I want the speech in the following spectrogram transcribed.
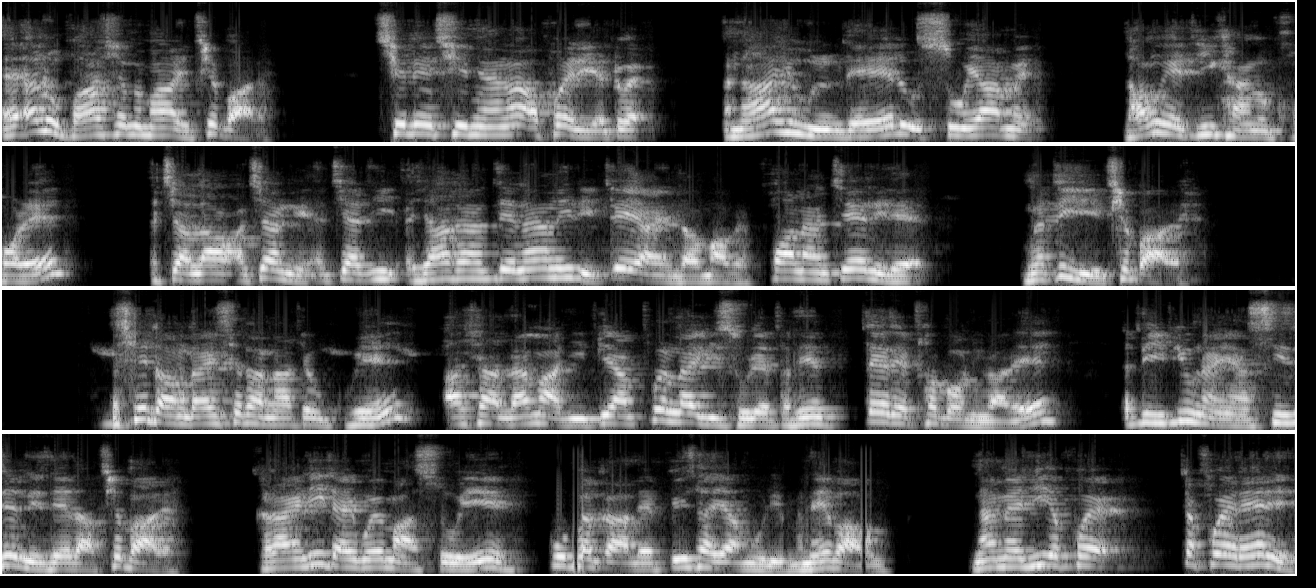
အဲအဲ့လိုဘာရှင်သမားတွေဖြစ်ပါတယ်။ချင်းချင်းချင်းမြန်ကအဖွဲ့တွေအတွက်အနားယူတယ်လို့ဆိုရမယ်။လောင်းငယ်ကြီးခံလို့ခေါ်တယ်။အကြက်လောင်းအကြက်ငယ်အကြက်ကြီးအရာခံတင်တန်းလေးတွေတက်ရရင်တော့မှပဲဖွာလန်ကျဲနေတဲ့ငတိတွေဖြစ်ပါတယ်။ အရှိတောင်တိုင်းစစ်ဌာနချုပ်ခွင်အာရှလမ်းမကြီးပြန်ဖွင့်လိုက်ပြီဆိုတဲ့သတင်းတဲ့တဲ့ထွက်ပေါ်နေပါတယ်။အတီးပြုတ်နိုင်ရန်စီစစ်နေသေးတာဖြစ်ပါတယ်။ဂရိုင်းဒီတိုက်ပွဲမှာဆိုရင်ကိုယ့်ဘက်ကလည်းပေးဆက်ရမှုတွေမနှဲပါဘူး။နာမည်ကြီးအဖွဲ့တစ်ဖွဲ့တည်းတွေ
